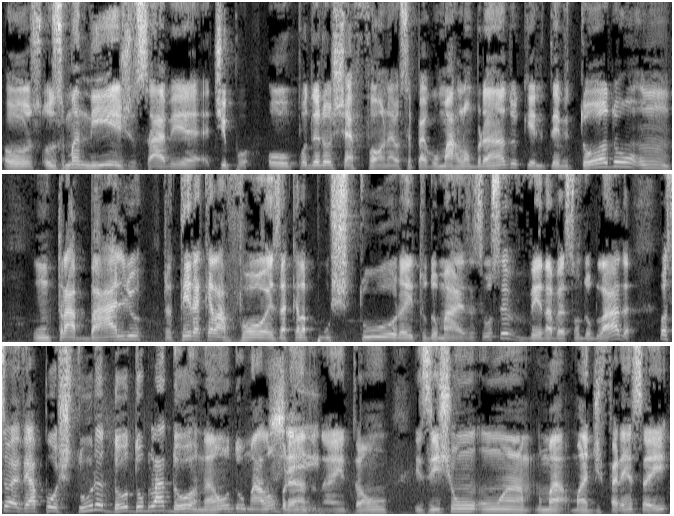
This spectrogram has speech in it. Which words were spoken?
os, os manejos, sabe? É, tipo, o poderoso chefão, né? Você pega o Marlon Brando, que ele teve todo um, um trabalho para ter aquela voz, aquela postura e tudo mais. Se você vê na versão dublada, você vai ver a postura do dublador, não do Marlon. Brando, né? Então existe um- uma, uma, uma diferença aí.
